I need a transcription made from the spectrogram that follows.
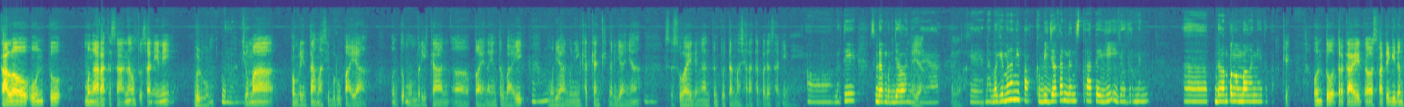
kalau untuk mengarah ke sana untuk saat ini belum. Belum. Ya. Cuma pemerintah masih berupaya untuk memberikan uh, pelayanan yang terbaik, mm -hmm. kemudian meningkatkan kinerjanya mm -hmm. sesuai dengan tuntutan masyarakat pada saat ini. Oh, berarti sedang berjalan ya, iya. Ya. Oke, nah bagaimana nih Pak kebijakan dan strategi e-government uh, dalam pengembangannya itu Pak? Oke, untuk terkait uh, strategi dan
